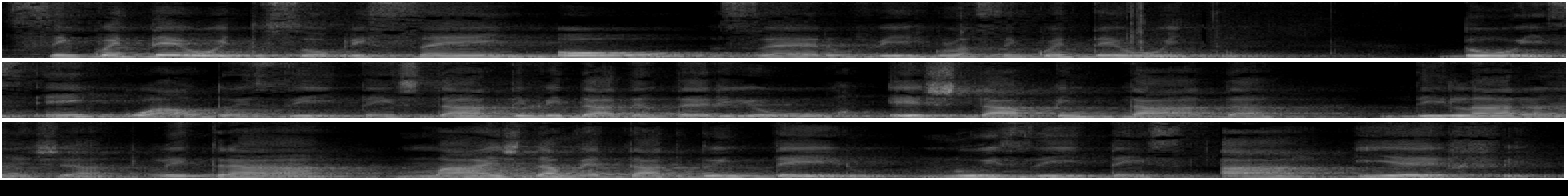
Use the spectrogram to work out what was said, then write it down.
58 sobre 100, ou 0,58. 2. Em qual dos itens da atividade anterior está pintada de laranja? Letra A, mais da metade do inteiro, nos itens A e F.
